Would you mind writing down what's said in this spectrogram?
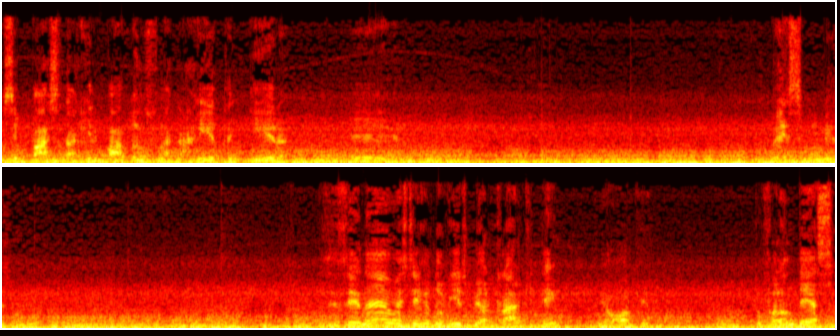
você passa daquele balanço na carreta inteira. É... Péssimo mesmo. Dizer, não, mas tem rodovias pior. Claro que tem, é óbvio. Tô falando dessa.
